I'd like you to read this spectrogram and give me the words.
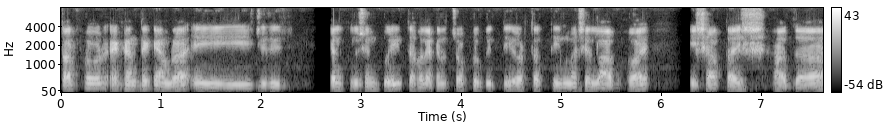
তারপর এখান থেকে আমরা এই যদি ক্যালকুলেশন করি, তাহলে এখানে চক্রবৃদ্ধি অর্থাৎ তিন মাসে লাভ হয় এই সাতাইশ হাজার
